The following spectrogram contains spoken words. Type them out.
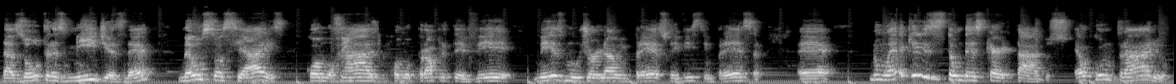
das outras mídias, né? Não sociais, como Sim. rádio, como própria TV, mesmo jornal impresso, revista impressa, é, não é que eles estão descartados, é o contrário.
